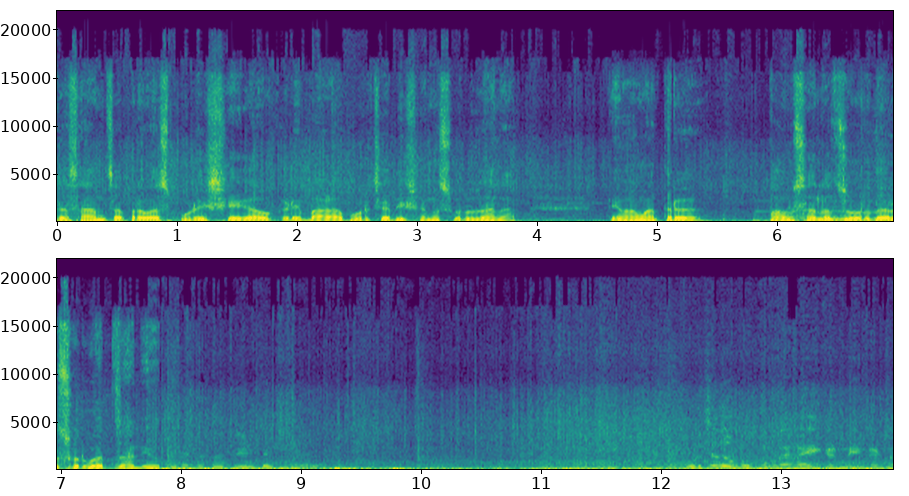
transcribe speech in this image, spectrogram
जसा आमचा प्रवास पुढे शेगावकडे बाळापूरच्या दिशेनं सुरू झाला तेव्हा मात्र पावसाला जोरदार सुरुवात झाली होती. त्याचा तो बेल्टच निघाला. पुढचे जाऊ बघ. नाही इकडनं इकडनं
